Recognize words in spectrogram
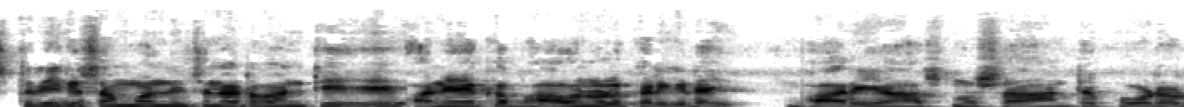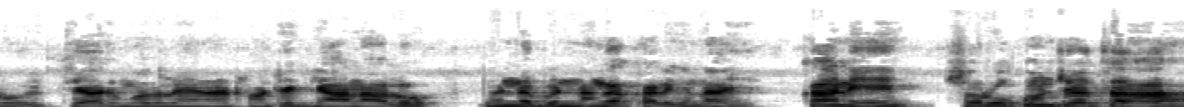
స్త్రీకి సంబంధించినటువంటి అనేక భావనలు కలిగినాయి భార్య స్నుష అంటే కోడలు ఇత్యాది మొదలైనటువంటి జ్ఞానాలు భిన్న భిన్నంగా కలిగినాయి. కానీ స్వరూపం చేత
